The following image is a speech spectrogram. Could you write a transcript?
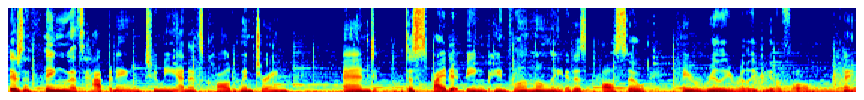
there's a thing that's happening to me and it's called wintering and despite it being painful and lonely it is also a really really beautiful thing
